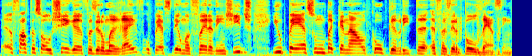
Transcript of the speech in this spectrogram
eh, falta só o Chega fazer uma rave, o PSD uma feira de enchidos e o PS um bacanal com o Cabrita a fazer pole dancing.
